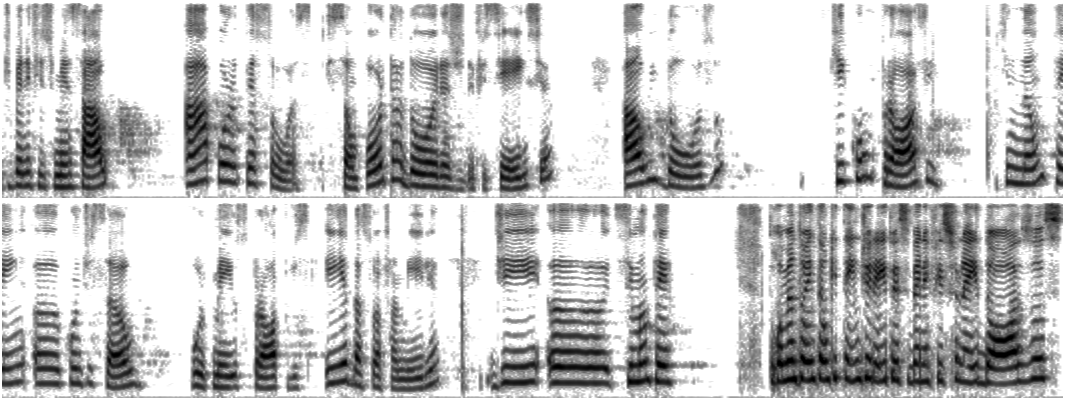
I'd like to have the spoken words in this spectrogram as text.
de benefício mensal a por pessoas que são portadoras de deficiência, ao idoso que comprove que não tem condição por meios próprios e da sua família, de uh, se manter. Tu comentou então que tem direito a esse benefício, né, idosos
